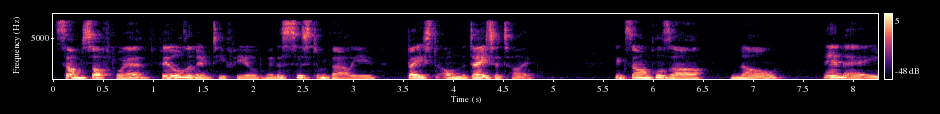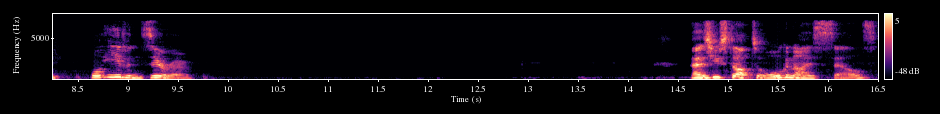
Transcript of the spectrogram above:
Some software fills an empty field with a system value based on the data type. Examples are null, NA, or even zero. As you start to organize cells,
